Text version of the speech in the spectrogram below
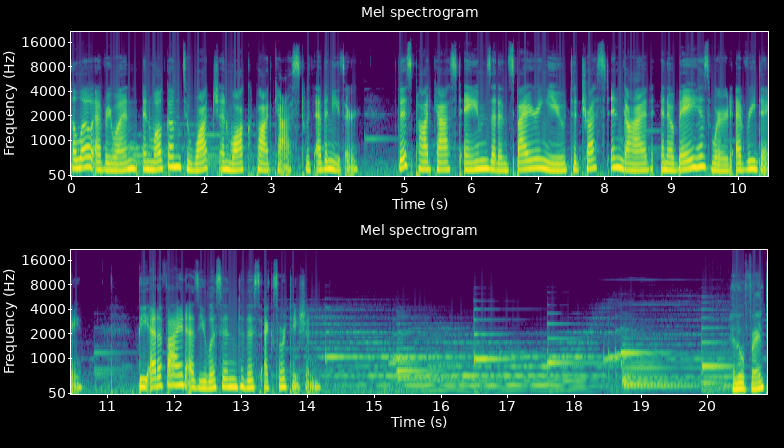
Hello, everyone, and welcome to Watch and Walk podcast with Ebenezer. This podcast aims at inspiring you to trust in God and obey His word every day. Be edified as you listen to this exhortation. Hello, friend.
